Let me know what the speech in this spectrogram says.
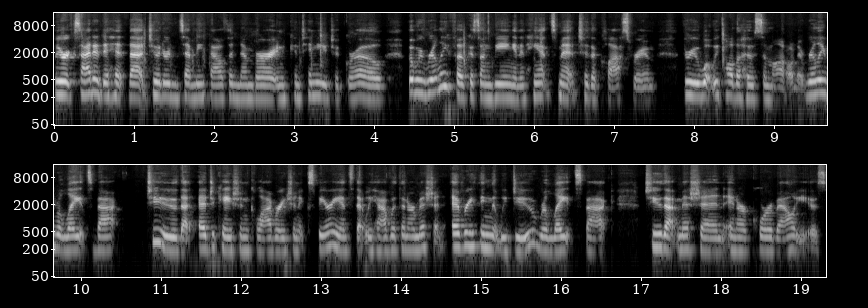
we were excited to hit that 270,000 number and continue to grow. But we really focus on being an enhancement to the classroom through what we call the HOSA model. And it really relates back to that education collaboration experience that we have within our mission. Everything that we do relates back to that mission and our core values.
